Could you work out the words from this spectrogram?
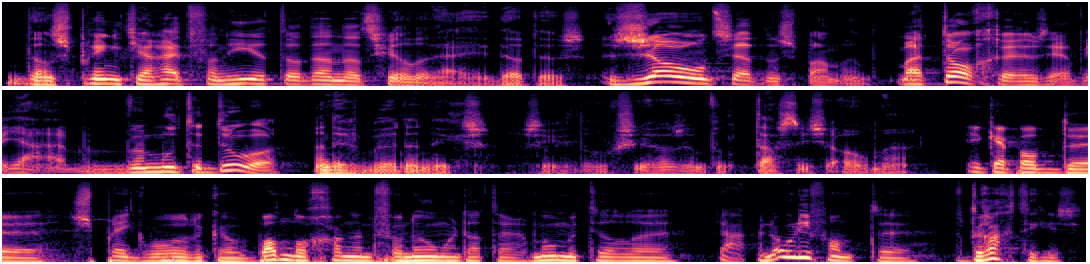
Dan springt je hart van hier tot aan dat schilderij. Dat is zo ontzettend spannend. Maar toch uh, zeggen we, ja, we moeten door. En er gebeurde niks. Ze droeg zich als een fantastische oma. Ik heb op de spreekwoordelijke wandelgangen vernomen dat er momenteel uh, ja, een olifant uh, drachtig is.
